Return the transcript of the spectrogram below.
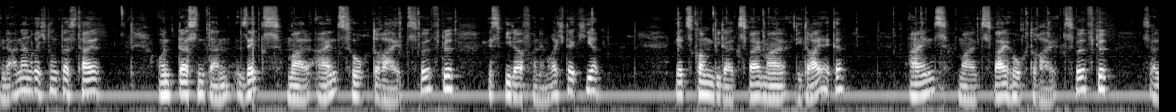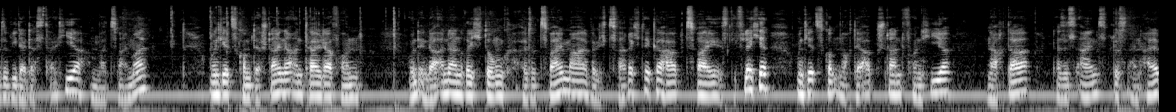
in der anderen Richtung das Teil und das sind dann 6 mal 1 hoch 3 Zwölftel, ist wieder von dem Rechteck hier. Jetzt kommen wieder zweimal die Dreiecke. 1 mal 2 hoch 3 Zwölftel, ist also wieder das Teil hier, haben wir zweimal. Und jetzt kommt der Steineanteil davon und in der anderen Richtung, also zweimal, weil ich zwei Rechtecke habe, 2 ist die Fläche und jetzt kommt noch der Abstand von hier nach da das ist 1 plus 1,5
